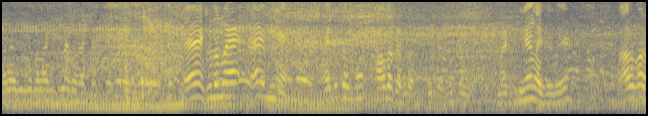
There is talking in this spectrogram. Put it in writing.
ভালো করে ভালো করে খেলা করে এই শুধু এই মেয়ে। এক খাওয়া দরকার তো। মানে কিনে লাগছে যে। ভালো ভালো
